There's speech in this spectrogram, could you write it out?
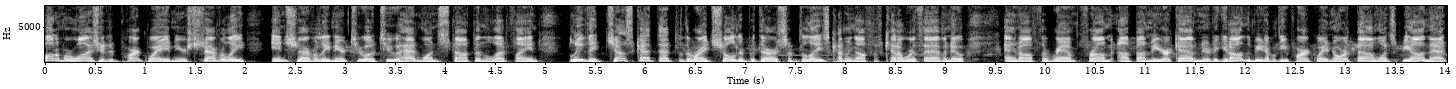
Baltimore Washington Parkway near Cheverly, in Cheverly near 202, had one stopped in the left lane. Believe they just got that to the right shoulder, but there are some delays coming off of Kenilworth Avenue and off the ramp from up on New York Avenue to get on the BW Parkway northbound. Once beyond that,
